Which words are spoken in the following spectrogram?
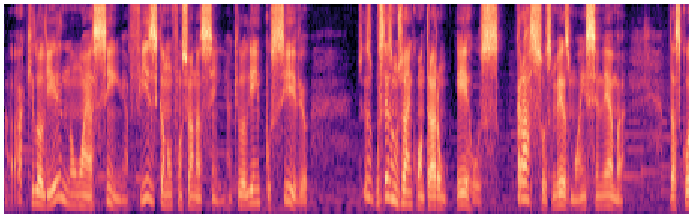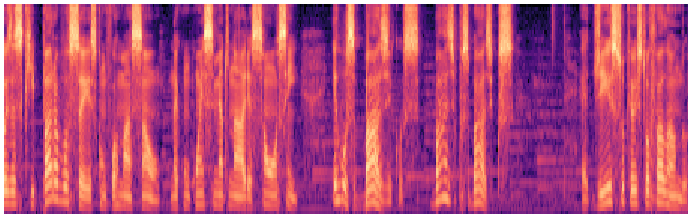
Aquilo ali não é assim, a física não funciona assim, aquilo ali é impossível. Vocês não já encontraram erros crassos mesmo em cinema das coisas que para vocês com formação, né, com conhecimento na área são assim, erros básicos, básicos, básicos. É disso que eu estou falando.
